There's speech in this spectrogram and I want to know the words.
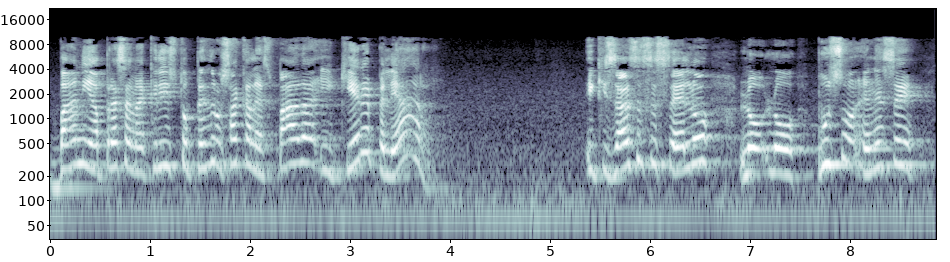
van y apresan a Cristo, Pedro saca la espada y quiere pelear. Y quizás ese celo lo, lo puso en ese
